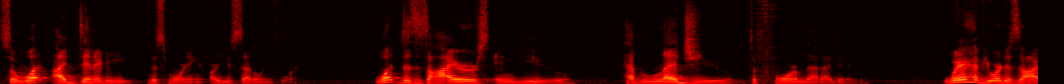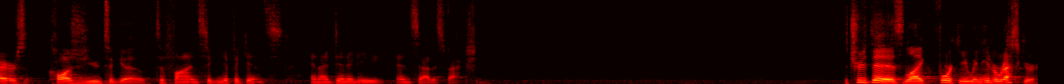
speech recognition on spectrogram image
So, what identity this morning are you settling for? What desires in you have led you to form that identity? Where have your desires caused you to go to find significance and identity and satisfaction? The truth is, like Forky, we need a rescuer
